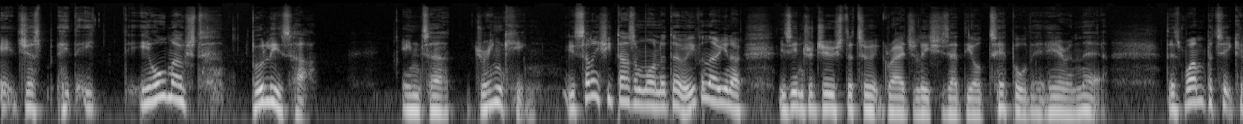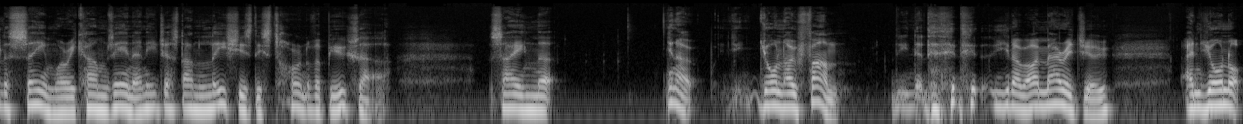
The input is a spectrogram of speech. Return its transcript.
it just, it, it, he almost bullies her into drinking. It's something she doesn't want to do, even though, you know, he's introduced her to it gradually. She's had the odd tipple here and there. There's one particular scene where he comes in and he just unleashes this torrent of abuse at her, saying that, you know, you're no fun. You know, I married you and you're not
